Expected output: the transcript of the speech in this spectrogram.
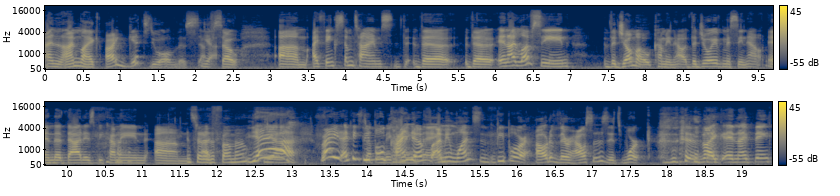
and I'm like, I get to do all of this stuff. Yeah. So um, I think sometimes th- the the and I love seeing the JOMO coming out, the joy of missing out, and that that is becoming um, Instead of the FOMO? yeah, Yeah. Right. I think people kind of. I mean, once people are out of their houses, it's work. like, and I think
